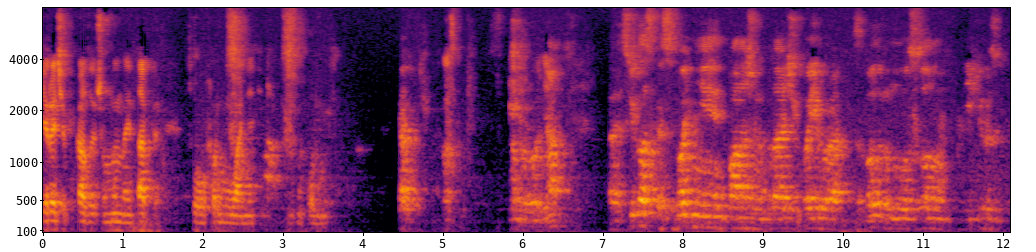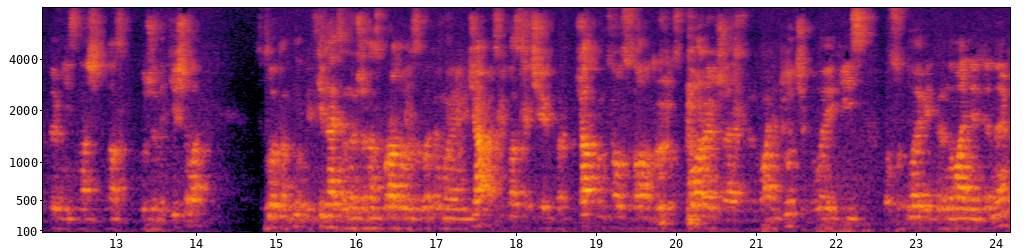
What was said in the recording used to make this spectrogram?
такі речі показують, що ми на етапі свого формування тільки знаходимося. Доброго дня. Е, Скажіть, будь ласка, сьогодні два наші нападаючі по Ігора забили минулого сезону. Їхню результативність наш, нас дуже не тішила. Ну, під кінець вони вже нас порадили забитими м'ячами. Скажіть, ласка, чи перед початком цього сезону, збори, вже тренування тут, чи були якісь особливі тренування для них,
